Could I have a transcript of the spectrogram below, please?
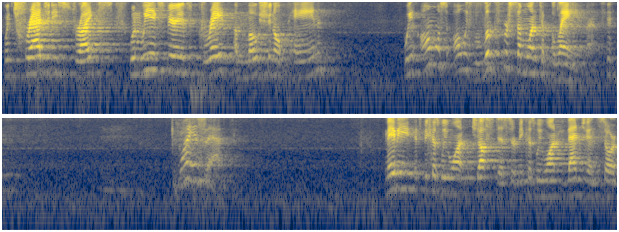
when tragedy strikes, when we experience great emotional pain, we almost always look for someone to blame. Why is that? Maybe it's because we want justice or because we want vengeance, or,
